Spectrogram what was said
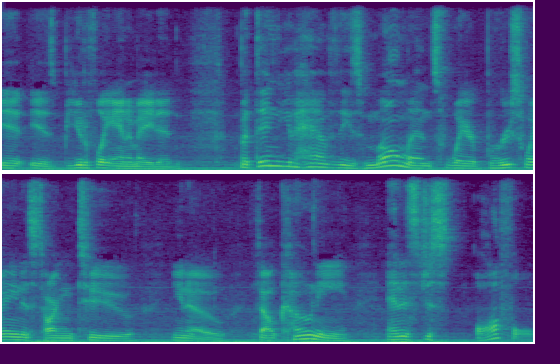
It is beautifully animated. But then you have these moments where Bruce Wayne is talking to, you know, Falcone, and it's just awful.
